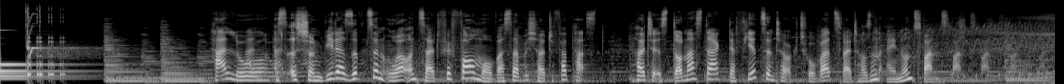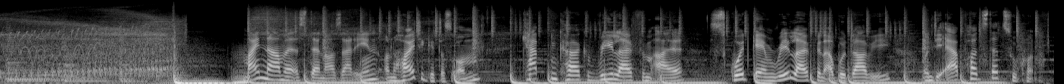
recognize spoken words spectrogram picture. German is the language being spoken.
Hallo. Hallo. es ist schon wieder 17 Uhr und Zeit für FOMO. Was habe ich heute verpasst? Heute ist Donnerstag, der 14. Oktober 2021. Mein Name ist Denner Sadin und heute geht es um Captain Kirk Real Life im All, Squid Game Real Life in Abu Dhabi und die AirPods der Zukunft.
